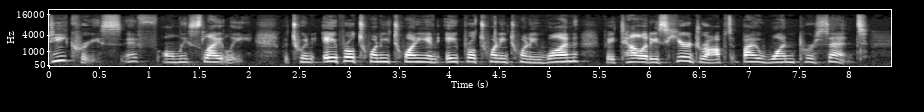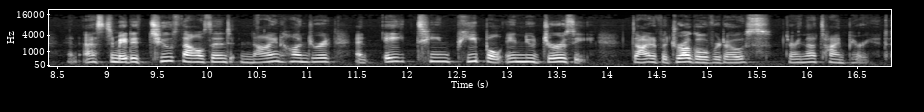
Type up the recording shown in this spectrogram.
decrease, if only slightly. Between April 2020 and April 2021, fatalities here dropped by 1%. An estimated 2,918 people in New Jersey died of a drug overdose during that time period.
